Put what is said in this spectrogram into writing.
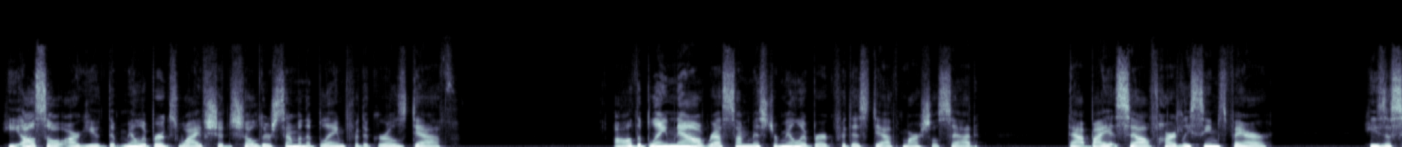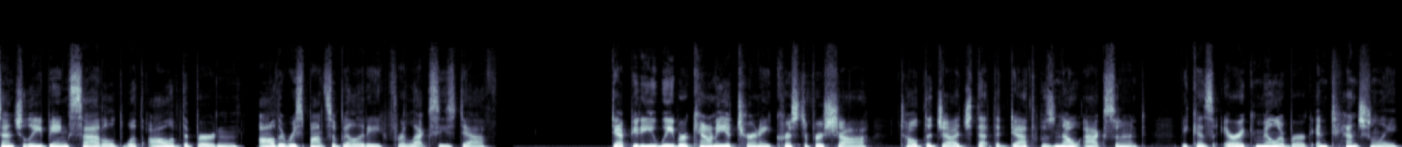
He also argued that Millerberg's wife should shoulder some of the blame for the girl's death. All the blame now rests on Mr. Millerberg for this death, Marshall said. That by itself hardly seems fair. He's essentially being saddled with all of the burden, all the responsibility for Lexi's death. Deputy Weber County Attorney Christopher Shaw told the judge that the death was no accident because Eric Millerberg intentionally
